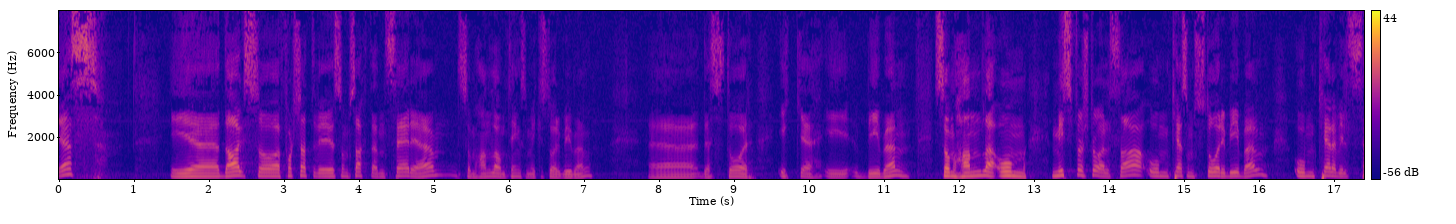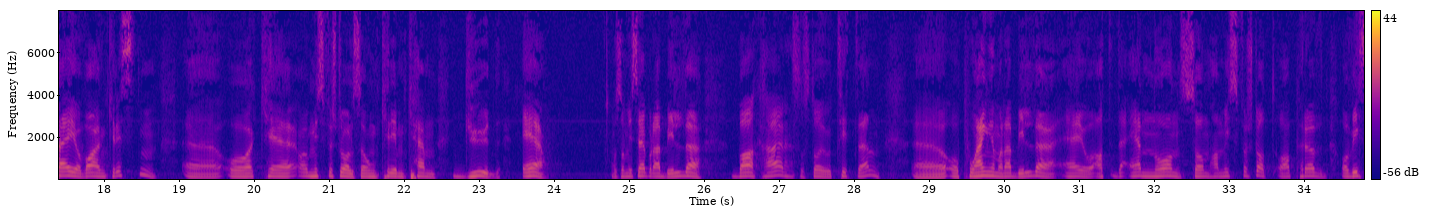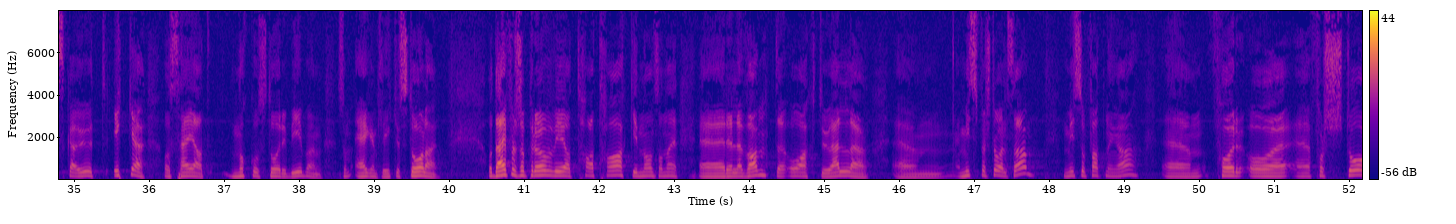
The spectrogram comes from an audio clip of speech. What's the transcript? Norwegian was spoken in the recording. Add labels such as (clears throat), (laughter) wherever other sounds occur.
Yes. I eh, dag så fortsetter vi som sagt en serie som handler om ting som ikke står i Bibelen. Eh, det står ikke i Bibelen. Som handler om misforståelser om hva som står i Bibelen, om hva det vil si å være en kristen, eh, og, og misforståelser omkring hvem Gud er. Og Som vi ser på det bildet bak her, så står jo tittelen. Uh, og Poenget med det bildet er jo at det er noen som har misforstått og har prøvd å viske ut ikke å si at noe står i Bibelen som egentlig ikke står der. Og Derfor så prøver vi å ta tak i noen sånne uh, relevante og aktuelle um, misforståelser, misoppfatninger, for å forstå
